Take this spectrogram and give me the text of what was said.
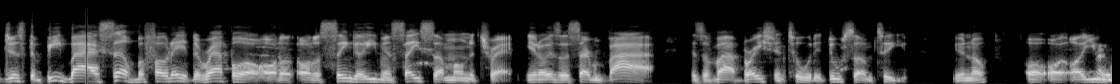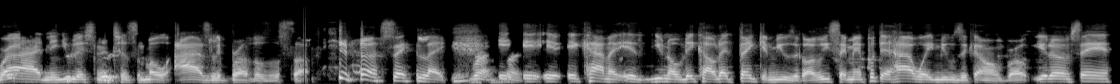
Just the beat by itself before they the rapper or, or, the or the singer even say something on the track. You know, it's a certain vibe, It's a vibration to it. It do something to you, you know or, or, or you riding and you listening to some old Isley Brothers or something. You know what I'm saying? Like right, it, right. it, it, it kind of is, you know, they call that thinking music. Or we say, man, put that highway music on, bro. You know what I'm saying?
